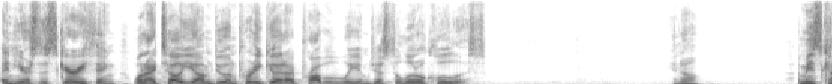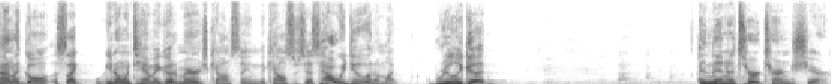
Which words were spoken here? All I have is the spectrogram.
And here's the scary thing when I tell you I'm doing pretty good, I probably am just a little clueless. You know? I mean, it's kind of going, it's like, you know, when Tammy go to marriage counseling, the counselor says, How we doing? I'm like, really good. And then it's her turn to share.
